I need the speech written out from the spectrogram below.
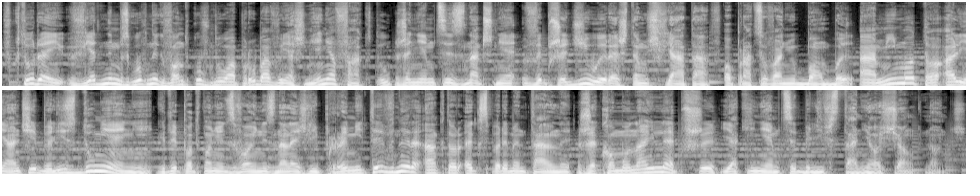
w której w jednym z głównych wątków była próba wyjaśnienia faktu, że Niemcy znacznie wyprzedziły resztę świata w opracowaniu bomby, a mimo to alianci byli zdumieni, gdy pod koniec wojny znaleźli prymitywny reaktor eksperymentalny, rzekomo najlepszy, jaki Niemcy byli w stanie osiągnąć.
